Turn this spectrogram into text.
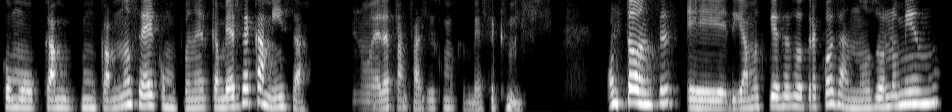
como, cam- como cam- no sé, como poner, cambiarse camisa. No era tan fácil como cambiarse camisa. Entonces, eh, digamos que esa es otra cosa, no son lo mismo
